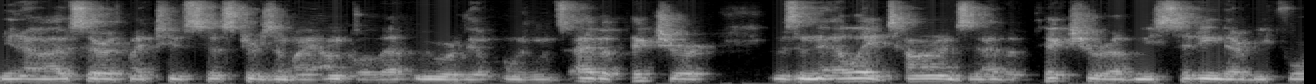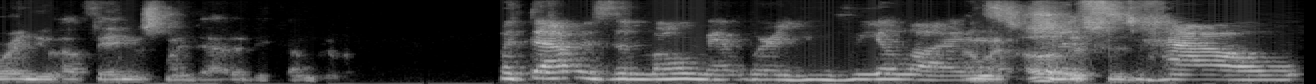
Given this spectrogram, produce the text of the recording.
you know, I was there with my two sisters and my uncle. That we were the only ones. I have a picture. It was in the L.A. Times, and I have a picture of me sitting there before I knew how famous my dad had become. But that was the moment where you realized went, oh, just is... how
